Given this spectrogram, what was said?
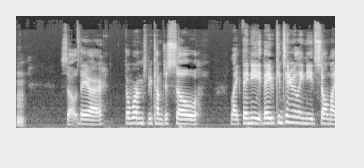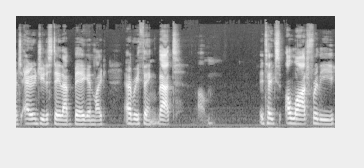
Hmm. So they are the worms become just so like they need they continually need so much energy to stay that big and like everything that um, it takes a lot for the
